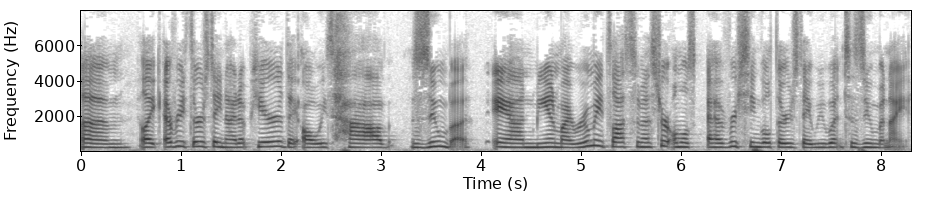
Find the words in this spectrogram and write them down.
Um, like every Thursday night up here, they always have Zumba. And me and my roommates last semester, almost every single Thursday, we went to Zumba night.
